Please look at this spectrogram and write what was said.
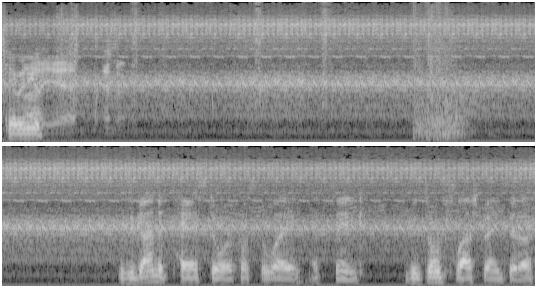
Okay, we Oh need to yeah, ammo. There's a guy in the pear store across the way, I think. He's been throwing flashbangs at us.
